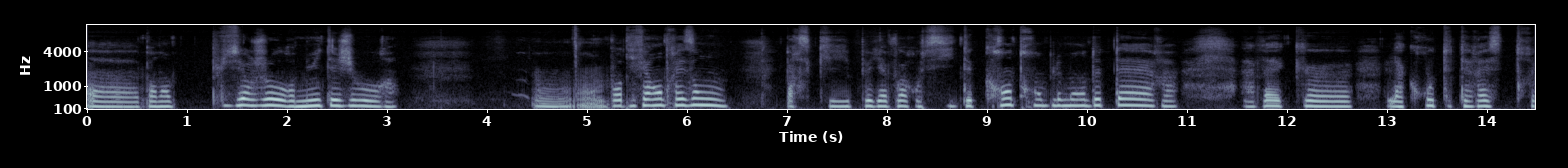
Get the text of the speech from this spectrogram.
euh, pendant plusieurs jours, nuit et jour. Euh, pour différentes raisons, parce qu'il peut y avoir aussi de grands tremblements de terre avec euh, la croûte terrestre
